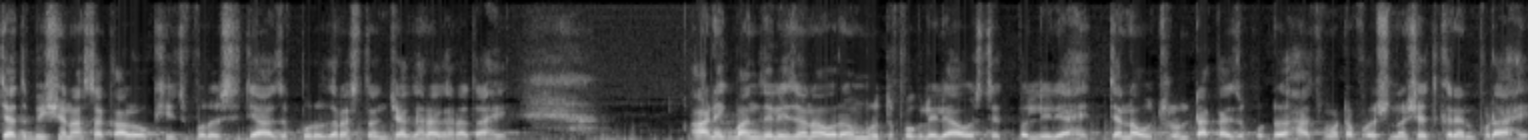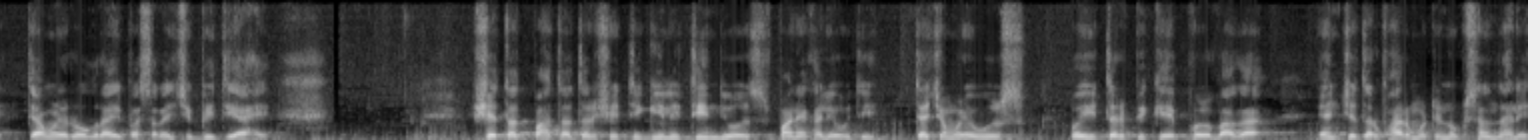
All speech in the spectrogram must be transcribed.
त्यात भीषण असा काळोख हीच परिस्थिती आज पूरग्रस्तांच्या घराघरात आहे. अनेक बांधलेली जनावरं मृत फुगलेल्या अवस्थेत पडलेली आहेत. त्यांना उचलून टाकायचं कुठं हाच मोठा प्रश्न शेतकऱ्यांपुढं आहे. त्यामुळे रोगराई पसरायची भीती आहे. शेतात पाहता तर शेती गेली तीन दिवस पाण्याखाली होती. त्याच्यामुळे ऊस व इतर पिके फळबागा यांचे तर फार मोठे नुकसान झाले.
